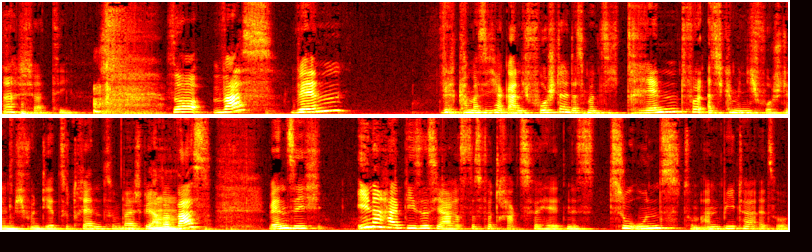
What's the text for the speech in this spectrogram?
Ach, Schatzi. So, was, wenn. Kann man sich ja gar nicht vorstellen, dass man sich trennt. Von, also, ich kann mir nicht vorstellen, mich von dir zu trennen, zum Beispiel. Aber Mhm. was, wenn sich innerhalb dieses Jahres das Vertragsverhältnis zu uns, zum Anbieter, also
